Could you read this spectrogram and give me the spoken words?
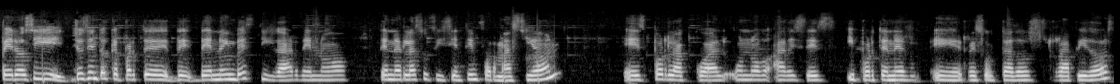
Pero sí, yo siento que parte de, de- de no investigar, de no tener la suficiente información, es por la cual uno a veces, y por tener eh, resultados rápidos,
